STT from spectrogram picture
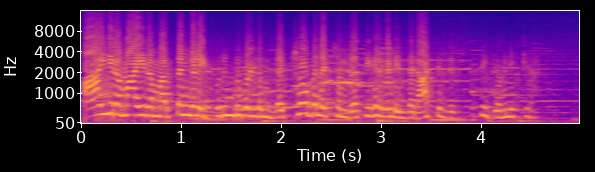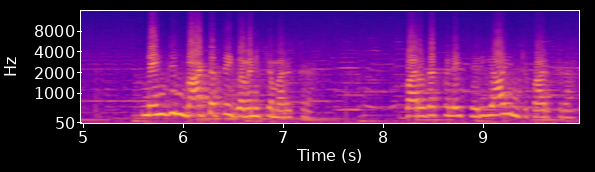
ஆயிரம் ஆயிரம் அர்த்தங்களை புரிந்து கொள்ளும் லட்சோப லட்சம் ரசிகர்கள் இந்த நாட்டில் கவனிக்கிறார். நெஞ்சின் வாட்டத்தை கவனிக்க மறுக்கிறார். பரதக்கலை சரியா என்று பார்க்கிறார்.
